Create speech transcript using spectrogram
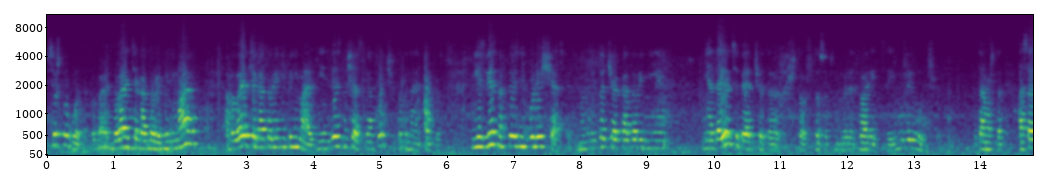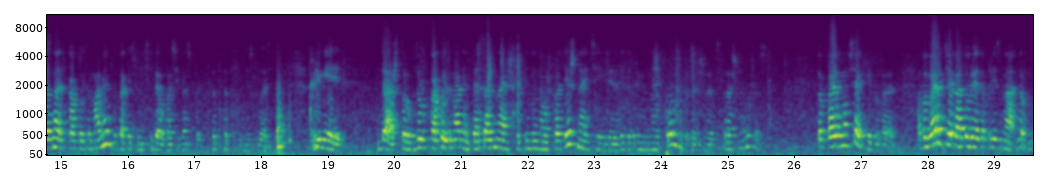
все что угодно бывает. Бывают те, которые понимают, а бывают те, которые не понимают. Неизвестно, сейчас я отвечу только на этот вопрос. Неизвестно, кто из них более счастлив. Но тот человек, который не, не отдает себе отчета, что, что, собственно говоря, творится, ему же и лучше. Потому что осознать в какой-то момент, вот так, если на себя, упаси Господь, под, под, не сглазить, примерить, да, что вдруг в какой-то момент ты осознаешь, что ты не можешь падеж найти или видовременную форму, это же страшный ужас. То поэтому всякие бывают. А бывают те, которые это признают. Ну,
